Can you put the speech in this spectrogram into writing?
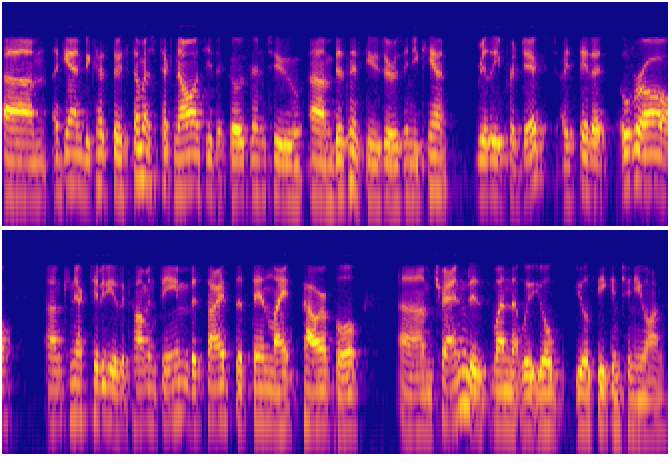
um, again, because there's so much technology that goes into um, business users, and you can't really predict, I'd say that overall um, connectivity is a common theme. Besides the thin, light, powerful um, trend, is one that we, you'll you'll see continue on.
